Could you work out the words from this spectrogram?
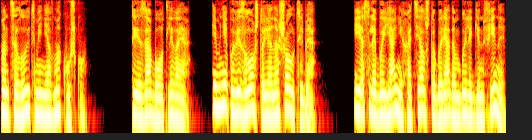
Он целует меня в макушку. «Ты заботливая, и мне повезло, что я нашел тебя. Если бы я не хотел, чтобы рядом были генфины,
